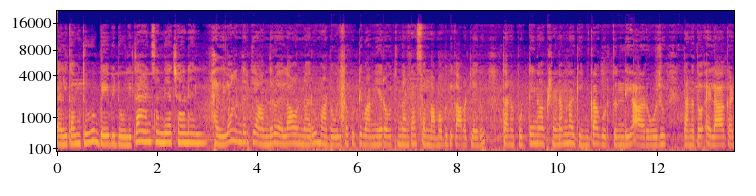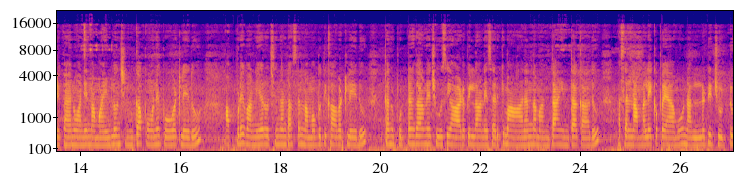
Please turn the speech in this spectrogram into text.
Welcome to baby Dolika and Sandhya channel. Hello అందరికీ అందరూ ఎలా ఉన్నారు? మా డోలిక పుట్టి వన్ ఇయర్ అవుతుందంటే అసలు నమ్మబుద్ధి కావట్లేదు. తను పుట్టిన క్షణం నాకు ఇంకా గుర్తుంది. ఆ రోజు తనతో ఎలా గడిపాను అని నా మైండ్లోంచి ఇంకా పోనే పోవట్లేదు. అప్పుడే వన్ ఇయర్ వచ్చిందంటే అసలు నమ్మబుద్ధి కావట్లేదు. తను పుట్టగానే చూసి ఆడపిల్ల అనేసరికి మా ఆనందం అంతా ఇంత కాదు. అసలు నమ్మలేకపోయాము. నల్లటి జుట్టు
